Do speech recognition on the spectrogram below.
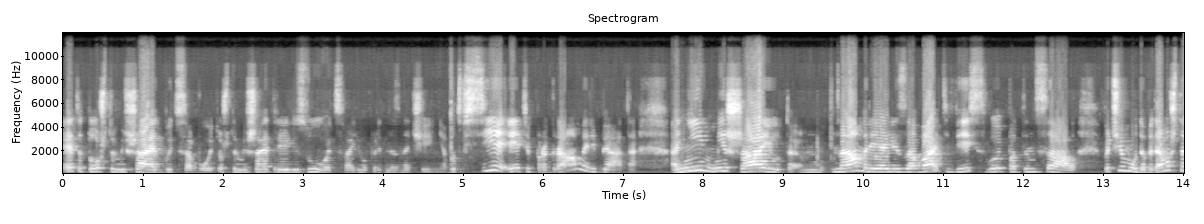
Это то, что мешает быть собой, то, что мешает реализовывать свое предназначение. Вот все эти программы, ребята, они мешают нам реализовать весь свой потенциал. Почему? Да потому что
